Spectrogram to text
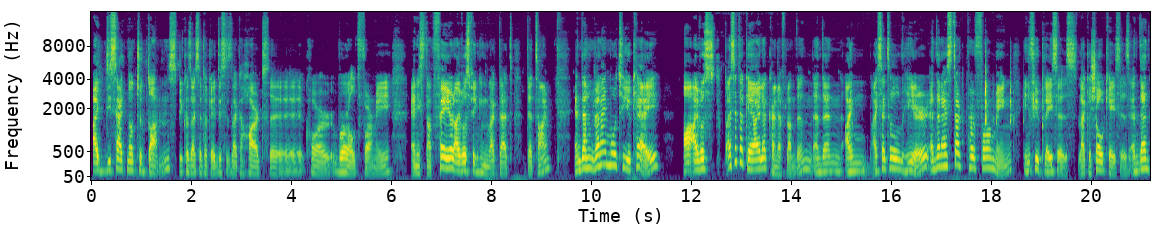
I decided not to dance because I said, okay, this is like a hard uh, core world for me, and it's not fair. I was thinking like that that time, and then when I moved to UK uh, I was I said okay I like kind of London and then I'm I settled here and then I start performing in a few places like a showcases and then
